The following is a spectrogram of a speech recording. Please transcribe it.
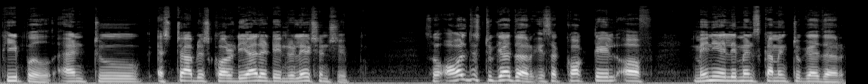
people and to establish cordiality in relationship. So all this together is a cocktail of many elements coming together,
